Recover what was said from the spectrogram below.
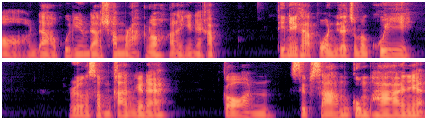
อ๋อดาวคู่นี้ดาวช้ำรักเนาะอะไรอย่างเงี้ยนะครับ ทีนี้ครับวันนี้เราจะมาคุยเรื่องสำคัญกันนะ ก่อน 13 กุมภาเนี่ย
